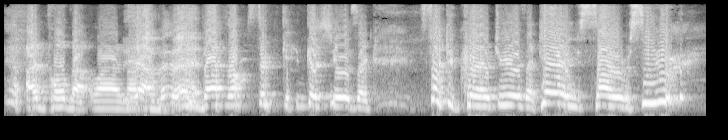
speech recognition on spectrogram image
I pulled that line. Yeah, Beth, bet. Beth Foster because she was like, "Suck it, Crabtree." I was like, "Yeah, you sorry receiver."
